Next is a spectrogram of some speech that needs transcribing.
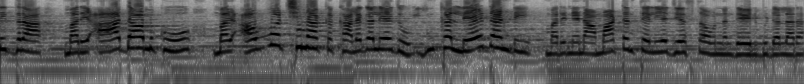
నిద్ర మరి ఆదాముకు మరి అవ్వ వచ్చినాక కలగలేదు ఇంకా లేదండి. మరి నేను ఆ మాటను తెలియజేస్తా ఉన్నాను దేవుని బిడ్డలారా.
